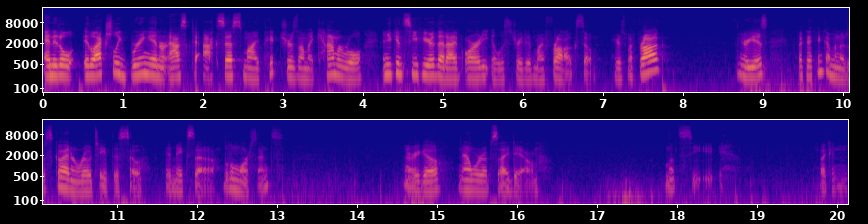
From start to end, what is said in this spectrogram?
and it'll, it'll actually bring in or ask to access my pictures on my camera roll. And you can see here that I've already illustrated my frog. So here's my frog. There he is. In fact, I think I'm going to just go ahead and rotate this so it makes a little more sense. There we go. Now we're upside down. Let's see if I can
